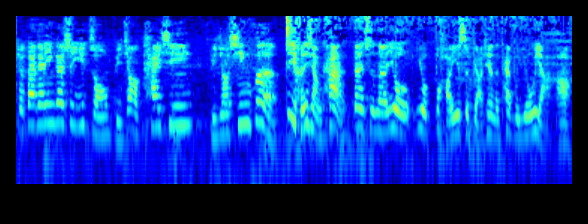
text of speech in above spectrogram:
就大家应该是一种比较开心、比较兴奋，既很想看，但是呢又又不好意思表现的太不优雅啊。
